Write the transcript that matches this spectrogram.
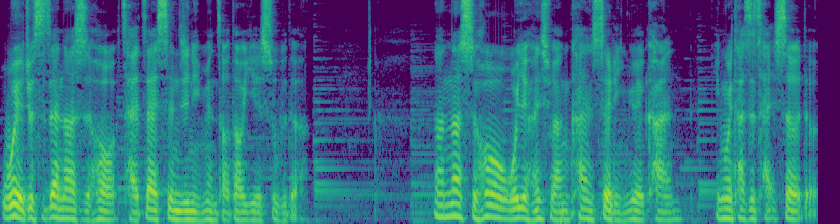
我也就是在那时候才在圣经里面找到耶稣的。那那时候我也很喜欢看圣灵月刊，因为它是彩色的，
